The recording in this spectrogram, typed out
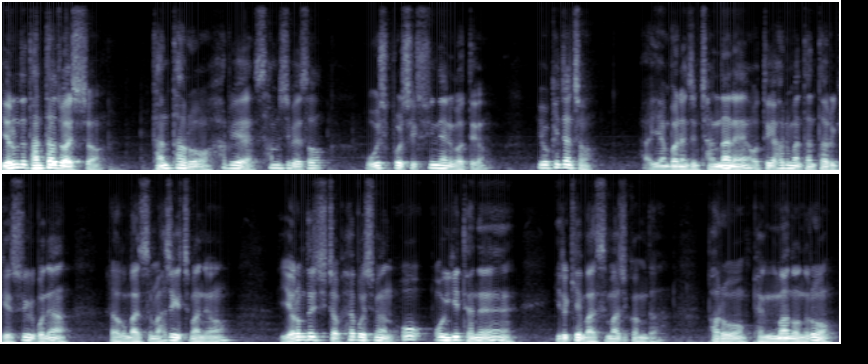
여러분들 단타 좋아하시죠? 단타로 하루에 30에서 50%씩 수익 내는 거 어때요? 이거 괜찮죠? 아, 이 양반은 지금 장난해? 어떻게 하루만 단타로 이렇게 수익을 보냐? 라고 말씀을 하시겠지만요. 여러분들이 직접 해보시면, 어, 어, 이게 되네. 이렇게 말씀하실 겁니다. 바로 100만 원으로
